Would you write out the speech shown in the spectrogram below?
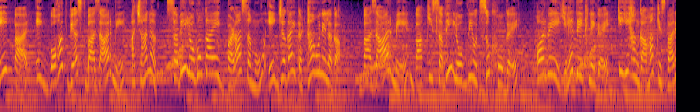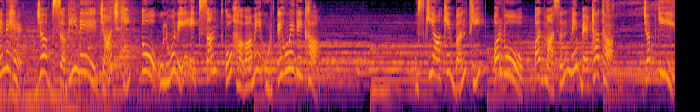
एक बार एक बहुत व्यस्त बाज़ार में अचानक सभी लोगों का एक बड़ा समूह एक जगह इकट्ठा होने लगा। बाज़ार में बाकी सभी लोग भी उत्सुक हो गए और वे यह देखने गए कि ये हंगामा किस बारे में है। जब सभी ने जाँच की तो उन्होंने एक संत को हवा में उड़ते हुए देखा। उसकी आँखें बंद थी और वो पद्मासन में बैठा था, जबकि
